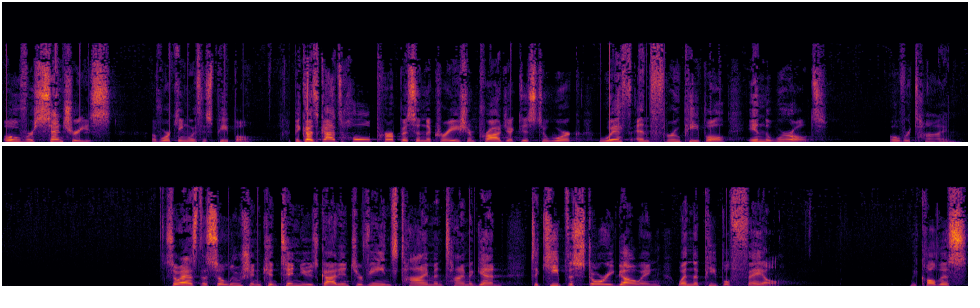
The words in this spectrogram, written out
over centuries of working with his people. Because God's whole purpose in the creation project is to work with and through people in the world over time. So, as the solution continues, God intervenes time and time again to keep the story going when the people fail. We call this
